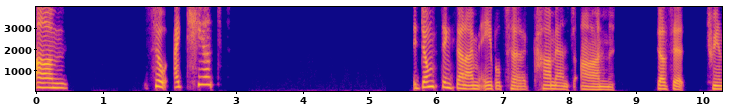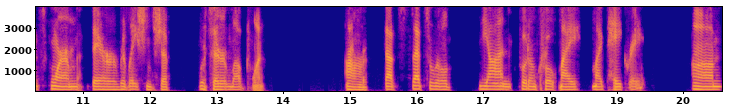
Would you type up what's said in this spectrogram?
um, so I can't. I don't think that I'm able to comment on does it transform their relationship with their loved one. Uh, that's that's a little beyond quote unquote my my pay grade. Um,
